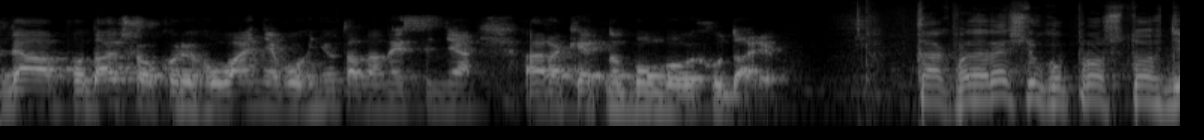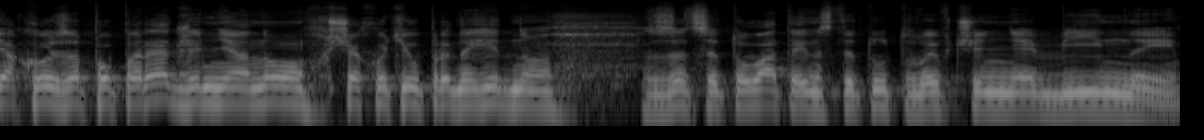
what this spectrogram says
для подальшого коригування вогню та нанесення ракетно-бомбових ударів. Так, пане речнику, просто дякую за попередження. Ну, ще хотів принагідно зацитувати інститут вивчення війни.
